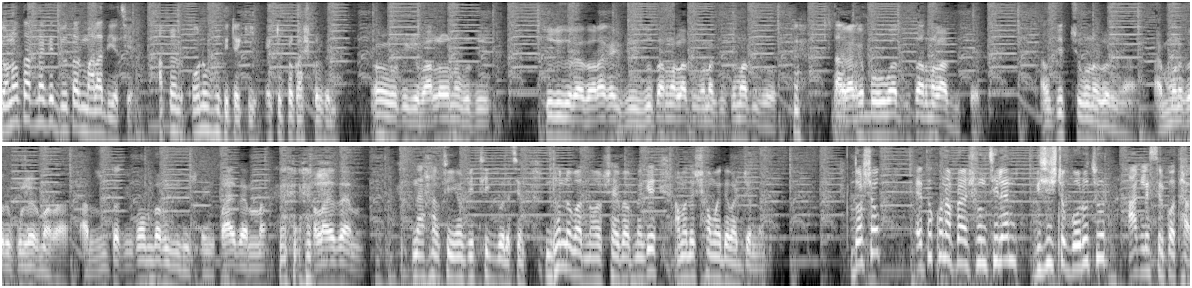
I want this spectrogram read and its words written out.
জনতা আপনাকে জুতার মালা দিয়েছে আপনার অনুভূতিটা কি? একটু প্রকাশ করবেন। অনুভূতি কি? ভালো অনুভূতি। চুরি করে ধরা খাইছি জুতার মালা দিব না কিছু দিব তার আগে বহুবার জুতার মালা দিচ্ছে আমি কিচ্ছু মনে করি না। আমি মনে করি ফুলের মারা আর জুতা কি কম দামি জিনিস নাকি? পায়ে দেন না। ফেলায় দেন। না আপনি আপনি ঠিক বলেছেন। ধন্যবাদ নবাব সাহেব আপনাকে আমাদের সময় দেওয়ার জন্য। দর্শক এতক্ষণ আপনারা শুনছিলেন বিশিষ্ট গরুচুর আগলেসের কথা।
